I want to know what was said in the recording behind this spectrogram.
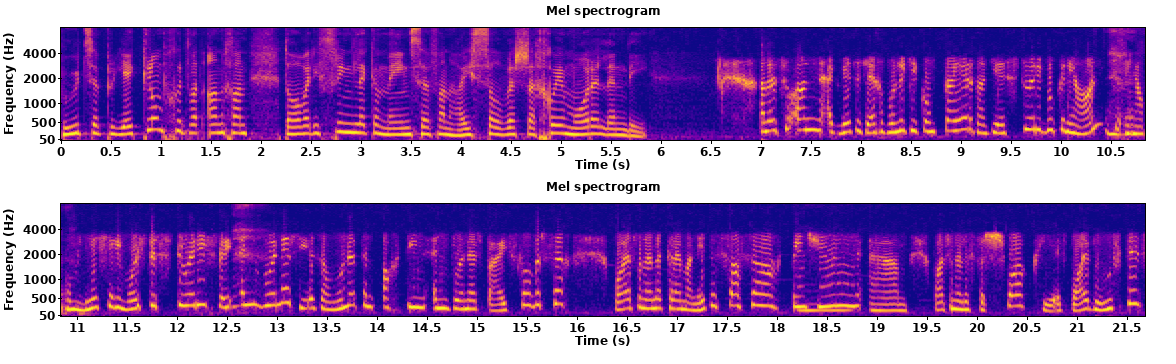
boots se projek klomp goed wat aangaan daar by die vriendelike mense van Huis Silversig. Goeiemôre Lindy. Hallo so aan, ek weet as jy gewoonlik hier kom kuier, dan jy 'n storieboek in die hand en dan kom lees jy die mooiste stories vir die inwoners. Hier is 118 inwoners by Silversig baie van hulle kry maar net 'n SASSA pensioen. Mm. Ehm um, baie van hulle is verswak. Hier is baie behoeftes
